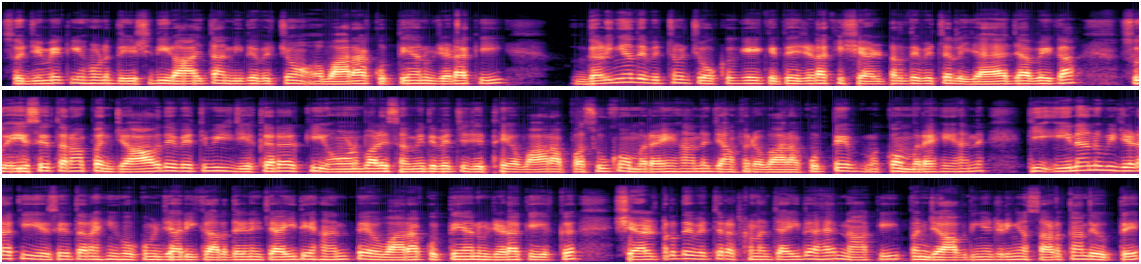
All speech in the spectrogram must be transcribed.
ਸੋ ਜਿਵੇਂ ਕਿ ਹੁਣ ਦੇਸ਼ ਦੀ ਰਾਜਧਾਨੀ ਦੇ ਵਿੱਚੋਂ ਅਵਾਰਾ ਕੁੱਤਿਆਂ ਨੂੰ ਜਿਹੜਾ ਕਿ ਗਲੀਆਂ ਦੇ ਵਿੱਚੋਂ ਚੁੱਕ ਕੇ ਕਿਤੇ ਜਿਹੜਾ ਕਿ ਸ਼ੈਲਟਰ ਦੇ ਵਿੱਚ ਲਿਜਾਇਆ ਜਾਵੇਗਾ। ਸੋ ਇਸੇ ਤਰ੍ਹਾਂ ਪੰਜਾਬ ਦੇ ਵਿੱਚ ਵੀ ਜੇਕਰ ਕਿ ਆਉਣ ਵਾਲੇ ਸਮੇਂ ਦੇ ਵਿੱਚ ਜਿੱਥੇ ਅਵਾਰਾ ਪਸ਼ੂ ਘੁੰਮ ਰਹੇ ਹਨ ਜਾਂ ਫਿਰ ਅਵਾਰਾ ਕੁੱਤੇ ਘੁੰਮ ਰਹੇ ਹਨ, ਕਿ ਇਹਨਾਂ ਨੂੰ ਵੀ ਜਿਹੜਾ ਕਿ ਇਸੇ ਤਰ੍ਹਾਂ ਹੀ ਹੁਕਮ ਜਾਰੀ ਕਰ ਦੇਣੇ ਚਾਹੀਦੇ ਹਨ ਤੇ ਅਵਾਰਾ ਕੁੱਤਿਆਂ ਨੂੰ ਜਿਹੜਾ ਕਿ ਇੱਕ ਸ਼ੈਲਟਰ ਦੇ ਵਿੱਚ ਰੱਖਣਾ ਚਾਹੀਦਾ ਹੈ, ਨਾ ਕਿ ਪੰਜਾਬ ਦੀਆਂ ਜਿਹੜੀਆਂ ਸੜਕਾਂ ਦੇ ਉੱਤੇ,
